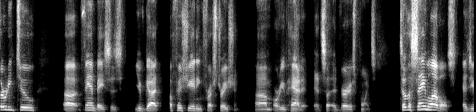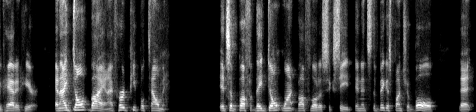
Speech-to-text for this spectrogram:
32 uh, fan bases you've got officiating frustration um, or you've had it at, at various points to the same levels as you've had it here and i don't buy and i've heard people tell me it's a buff they don't want buffalo to succeed and it's the biggest bunch of bull that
